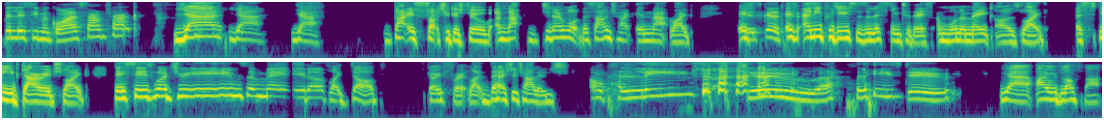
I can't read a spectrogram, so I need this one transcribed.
the Lizzie McGuire soundtrack. Yeah, yeah, yeah, that is such a good film. And that, do you know what? The soundtrack in that, like, if it's good. if any producers are listening to this and want to make us like a speed garage, like this is what dreams are made of, like dub, go for it. Like, there's your challenge. Oh, please do, please do. Yeah, I would love that.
